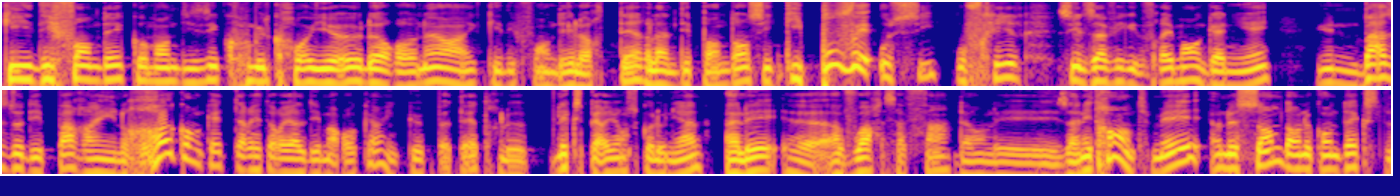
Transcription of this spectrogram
qui défendaient, comme on disait, comme ils croyaient eux, leur honneur et qui défendaient leur terre, l'indépendance et qui pouvaient aussi offrir, s'ils avaient vraiment gagné, une base de départ à une reconquête territoriale des Marocains et que peut-être l'expérience coloniale allait euh, avoir sa fin dans les années 30. Mais nous sommes dans le contexte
